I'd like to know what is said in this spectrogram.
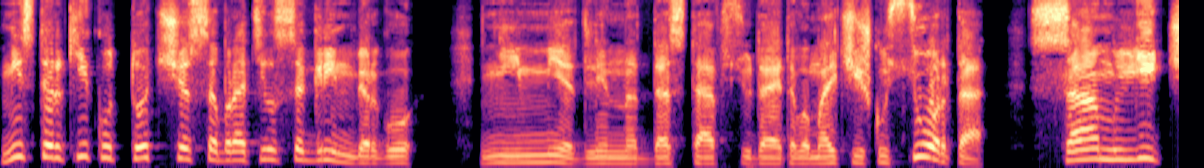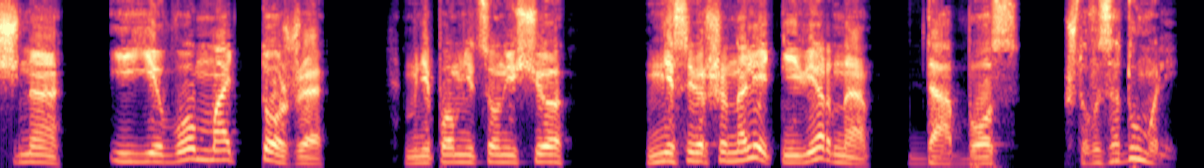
Мистер Кику тотчас обратился к Гринбергу. Немедленно доставь сюда этого мальчишку Стюарта, сам лично, и его мать тоже. Мне помнится, он еще несовершеннолетний, верно? Да, босс. Что вы задумали?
